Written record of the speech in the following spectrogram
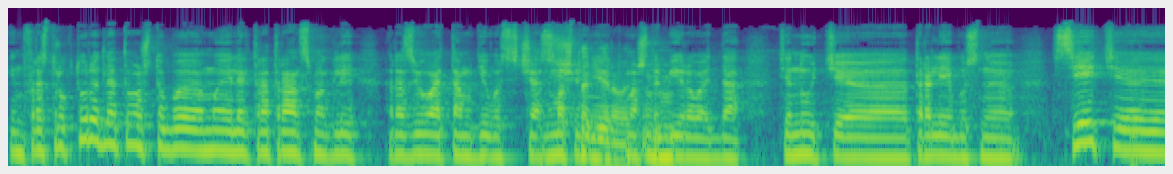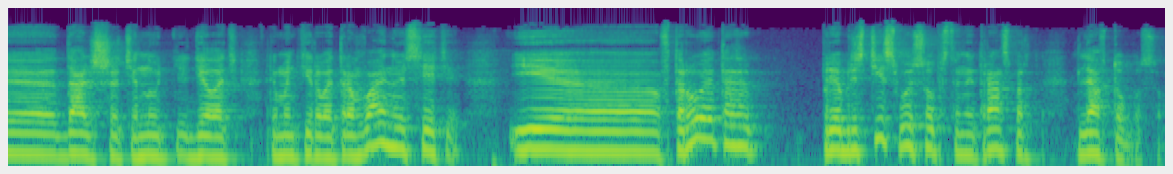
инфраструктуры для того, чтобы мы электротранс могли развивать там, где его сейчас еще нет. Масштабировать, угу. да. Тянуть э, троллейбусную сеть э, дальше, тянуть, делать, ремонтировать трамвайную сеть. И э, второе – это приобрести свой собственный транспорт для автобусов.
